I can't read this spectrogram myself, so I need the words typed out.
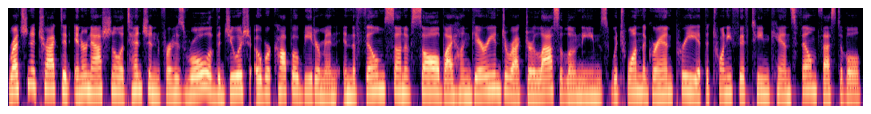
Rechn attracted international attention for his role of the Jewish Oberkapo Biedermann in the film Son of Saul by Hungarian director Laszlo Nemes, which won the Grand Prix at the 2015 Cannes Film Festival,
